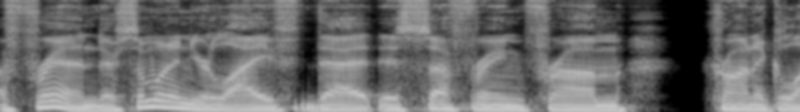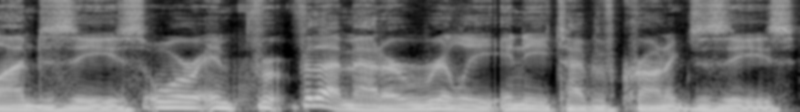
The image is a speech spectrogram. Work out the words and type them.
a friend, or someone in your life that is suffering from chronic Lyme disease, or in, for, for that matter, really any type of chronic disease.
